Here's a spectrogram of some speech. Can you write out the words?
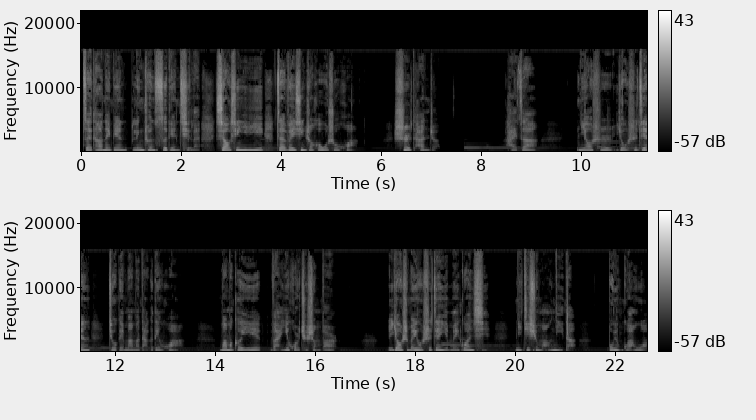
在她那边凌晨四点起来，小心翼翼在微信上和我说话，试探着：“孩子，你要是有时间，就给妈妈打个电话。”妈妈可以晚一会儿去上班。要是没有时间也没关系，你继续忙你的，不用管我。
